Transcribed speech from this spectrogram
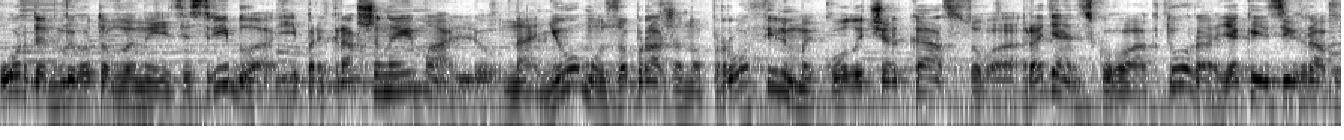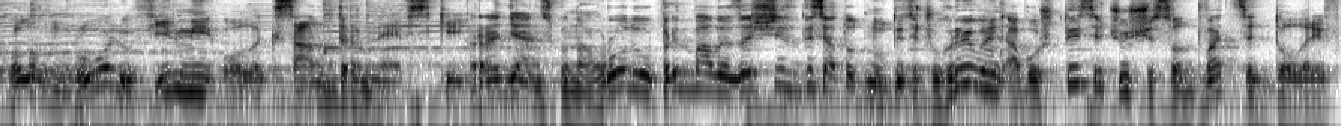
Орден виготовлений зі срібла і прикрашений емаллю. На ньому зображено профіль Миколи Черкасова, радянського актора, який зіграв головну роль у фільмі Олександр Невський. Радянську нагороду придбали за 61 тисячу гривень або ж 1620 доларів.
